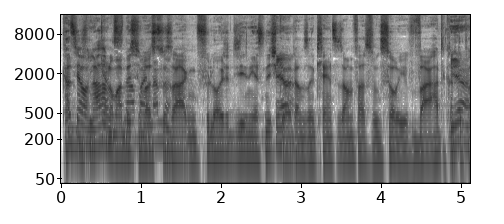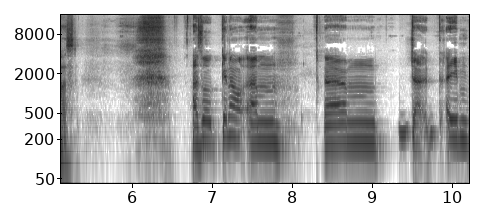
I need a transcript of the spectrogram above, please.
Kannst ja auch nachher noch mal ein bisschen nah was zu sagen. Für Leute, die den jetzt nicht ja. gehört haben, so eine kleine Zusammenfassung. Sorry, war, hat gerade ja. gepasst. Also genau, ähm, ähm, da, eben,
